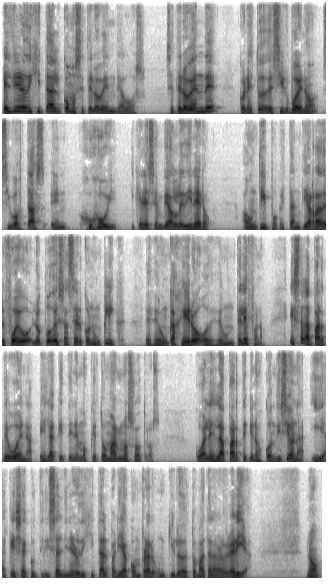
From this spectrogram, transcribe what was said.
El dinero digital, ¿cómo se te lo vende a vos? Se te lo vende con esto de decir, bueno, si vos estás en Jujuy y querés enviarle dinero a un tipo que está en Tierra del Fuego, lo podés hacer con un clic, desde un cajero o desde un teléfono. Esa es la parte buena, es la que tenemos que tomar nosotros. ¿Cuál es la parte que nos condiciona? Y aquella que utiliza el dinero digital para ir a comprar un kilo de tomate a la verdulería. ¿No?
